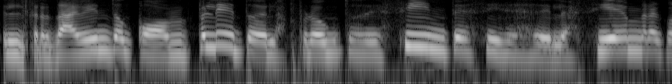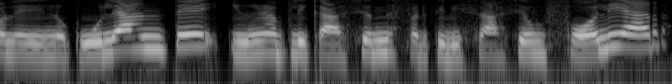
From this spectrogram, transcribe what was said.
el tratamiento completo de los productos de síntesis, desde la siembra con el inoculante y una aplicación de fertilización foliar,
